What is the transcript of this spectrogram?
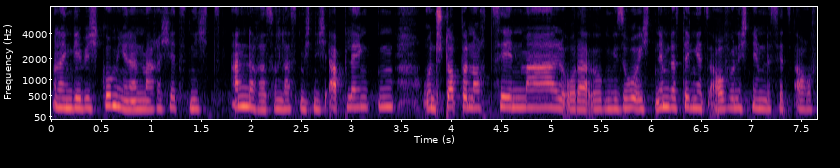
und dann gebe ich Gummi und dann mache ich jetzt nichts anderes und lasse mich nicht ablenken und stoppe noch zehnmal oder irgendwie so. Ich nehme das Ding jetzt auf und ich nehme das jetzt auf.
